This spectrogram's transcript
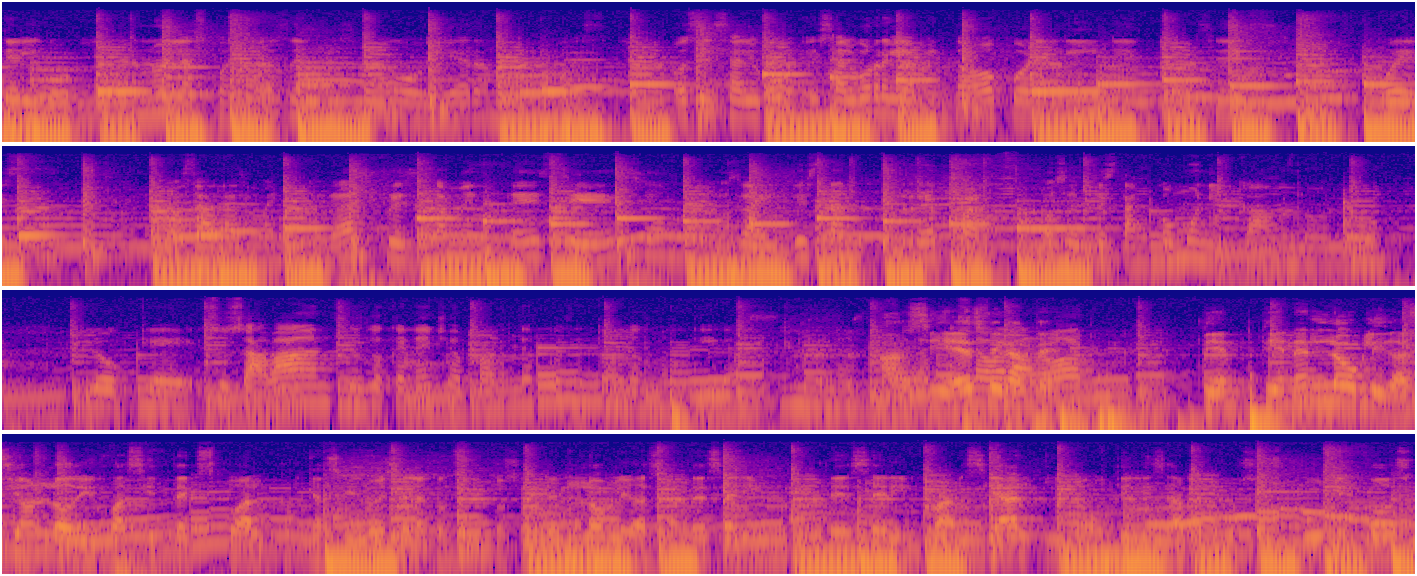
del gobierno en las cuentas del mismo gobierno. Pues. O sea, es algo, es algo reglamentado por el INE, entonces, pues, o sea, las mañaneras precisamente es eso. O sea, ahí te están repartiendo, o sea, te están comunicando lo, que, sus avances, lo que han hecho, aparte pues, de todas las mentiras. Así es, fíjate. Tienen la obligación, lo dijo así textual, porque así lo dice la Constitución, tienen la obligación de ser, de ser imparcial y no utilizar recursos públicos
